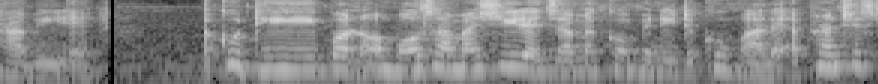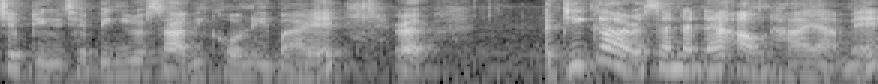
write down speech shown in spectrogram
ထားပြီးတယ်။အခုဒီပေါ့နော် Malta မှာရှိတဲ့ German company တခုမှလည်း apprenticeship တွေကိုချက်ပင်ကြီးတို့စပြီးခေါ်နေပါတယ်အဲ့တော့ အဓိကတော့12တန်းအောင်ထားရမယ်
